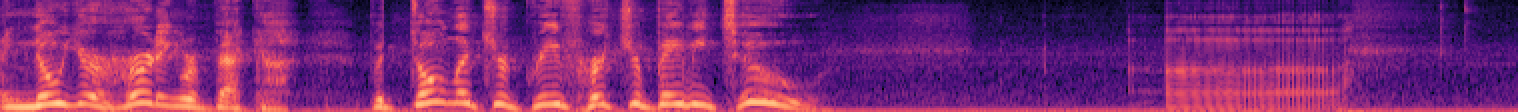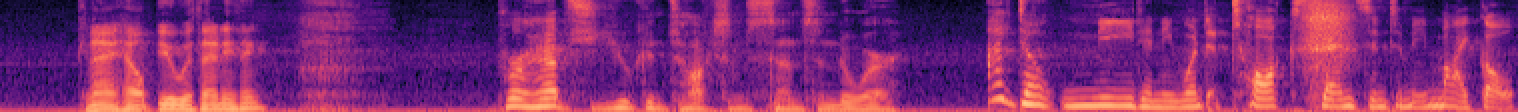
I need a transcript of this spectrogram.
I know you're hurting, Rebecca, but don't let your grief hurt your baby too. Uh. Can I help you with anything? Perhaps you can talk some sense into her. I don't need anyone to talk sense into me, Michael.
